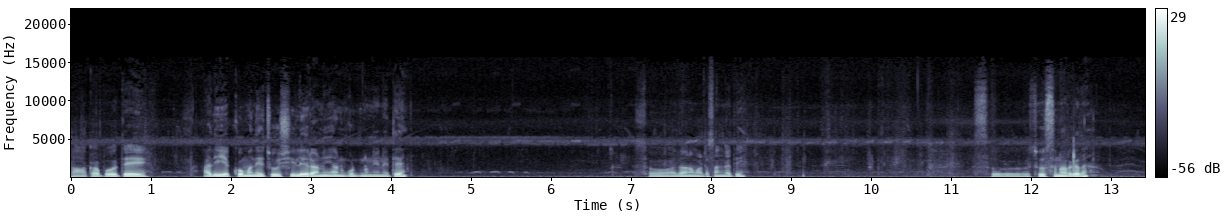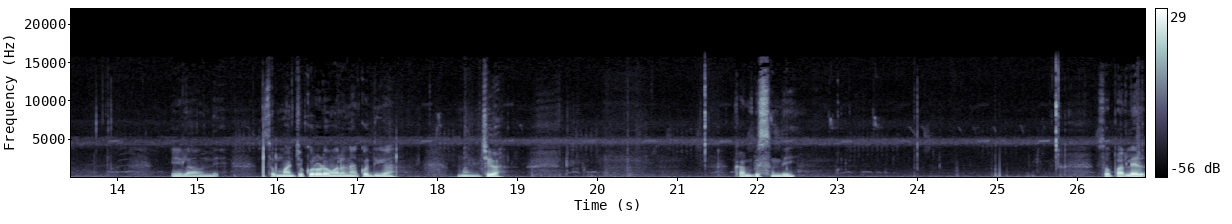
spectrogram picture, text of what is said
కాకపోతే అది ఎక్కువ మంది చూసి లేరని అనుకుంటున్నాను నేనైతే. సో అదనమాట సంగతి. సో చూస్తున్నారు కదా? ఇలా ఉంది. సో మంచు కురవడం వలన కొద్దిగా మంచిగా కనిపిస్తుంది. సో పర్లేదు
